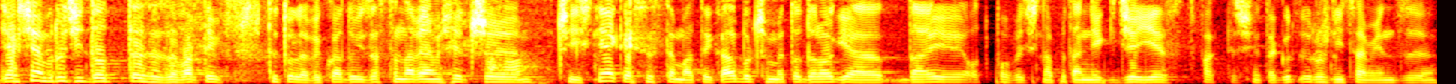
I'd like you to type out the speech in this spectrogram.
ja chciałem wrócić do tezy zawartej w tytule wykładu i zastanawiam się, czy, czy istnieje jakaś systematyka albo czy metodologia daje odpowiedź na pytanie, gdzie jest faktycznie ta różnica między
